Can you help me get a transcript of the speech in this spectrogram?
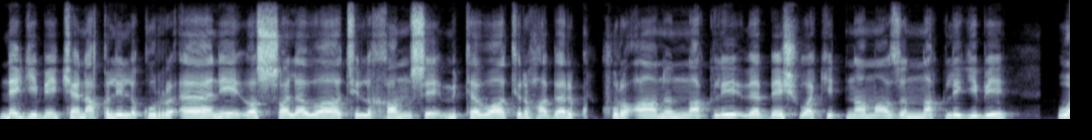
Ne gibi kenaklil Kur'ani ve salavatil hamsi mütevatir haber Kur'an'ın nakli ve beş vakit namazın nakli gibi ve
